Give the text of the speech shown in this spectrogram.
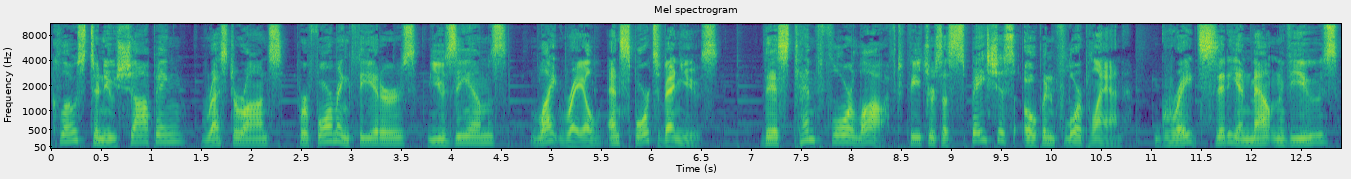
close to new shopping, restaurants, performing theaters, museums, light rail, and sports venues. This 10th floor loft features a spacious open floor plan, great city and mountain views,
